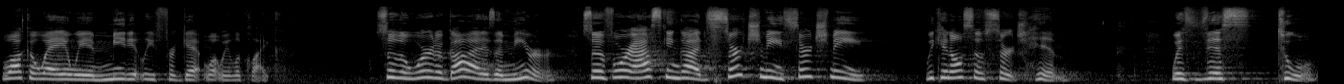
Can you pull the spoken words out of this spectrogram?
walk away, and we immediately forget what we look like. So the Word of God is a mirror. So if we're asking God, search me, search me, we can also search Him with this tool,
